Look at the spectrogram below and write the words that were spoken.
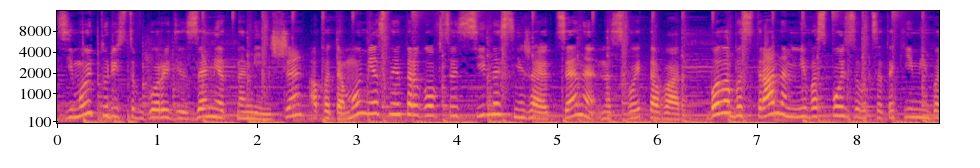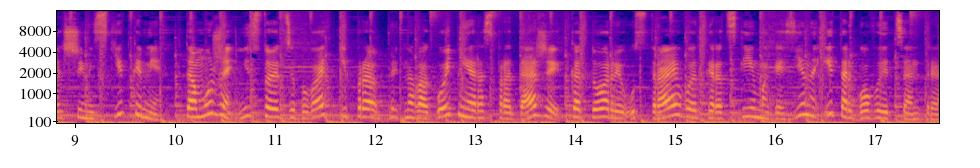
Зимой туристов в городе заметно меньше, а потому местные торговцы сильно снижают цены на свой товар. Было бы странным не воспользоваться такими большими скидками, к тому же не стоит забывать и про предновогодние распродажи, которые устраивают городские магазины и торговые центры.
